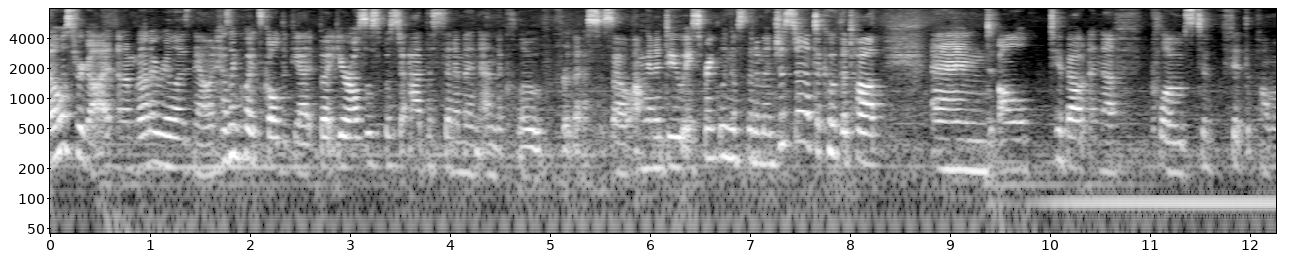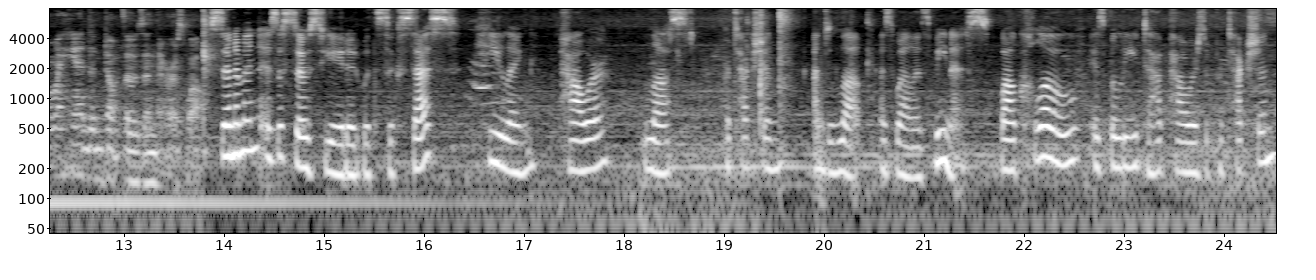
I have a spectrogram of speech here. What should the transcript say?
I almost forgot, and I'm glad I realized now, it hasn't quite scalded yet, but you're also supposed to add the cinnamon and the clove for this. So I'm gonna do a sprinkling of cinnamon just enough to coat the top, and I'll tip out enough cloves to fit the palm of my hand and dump those in there as well. Cinnamon is associated with success, healing, power, lust, protection, and love, as well as Venus, while clove is believed to have powers of protection,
